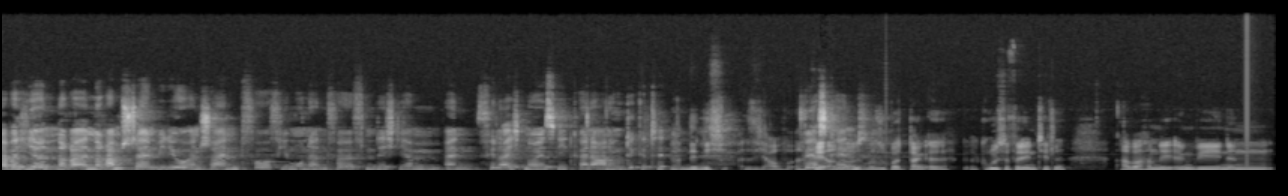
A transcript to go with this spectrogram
Aber hier ein, ein Rammstein-Video anscheinend vor vier Monaten veröffentlicht. Die haben ein vielleicht neues Lied, keine Ahnung, dicke Titten. Haben die nicht, also ich auch, Wer's okay, also kennt. super, dank, äh, Grüße für den Titel, aber haben die irgendwie einen,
